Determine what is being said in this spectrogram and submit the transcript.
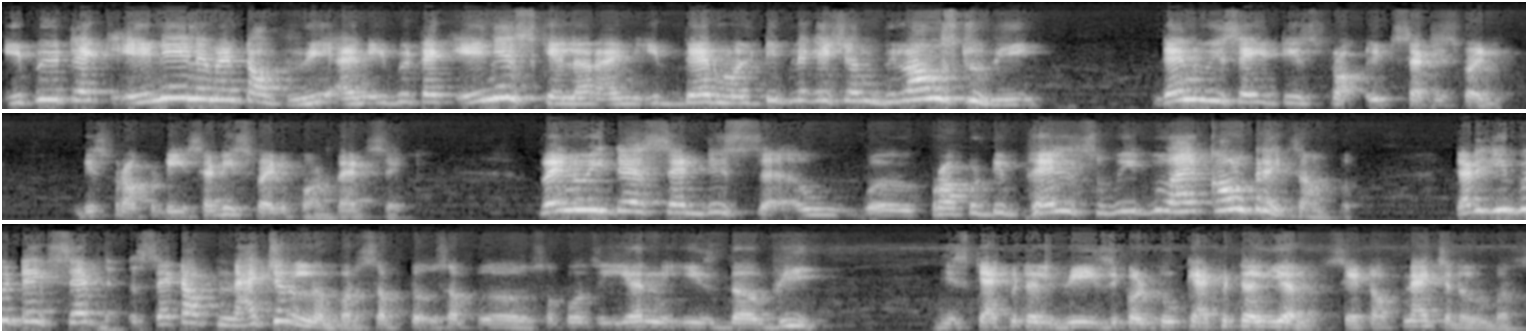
If you take any element of v and if you take any scalar and if their multiplication belongs to v, then we say it is it's satisfied. This property is satisfied for that set. When we just said this uh, uh, property fails, we do a counter example. That is, if you take set set of natural numbers, sup, sup, uh, suppose n is the v, this capital V is equal to capital N, set of natural numbers.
